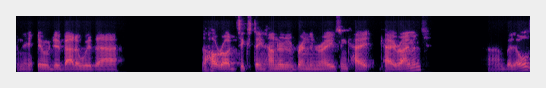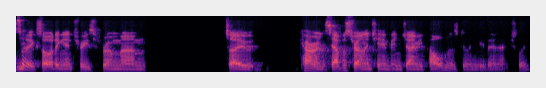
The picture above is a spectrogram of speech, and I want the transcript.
and it will do battle with uh, the hot rod 1600 of Brendan Reeves and Kate Kate Raymond. Um, but also yeah. exciting entries from um, so current South Australian champion Jamie Polden is doing the event actually.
